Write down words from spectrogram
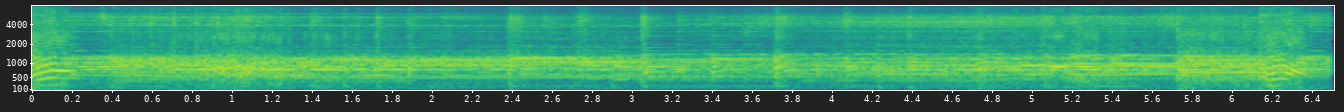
Correct. Correct.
